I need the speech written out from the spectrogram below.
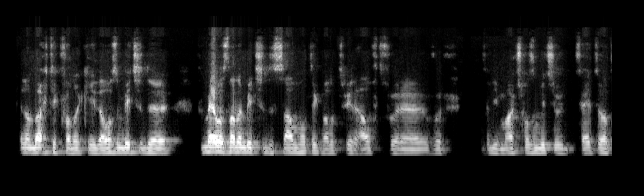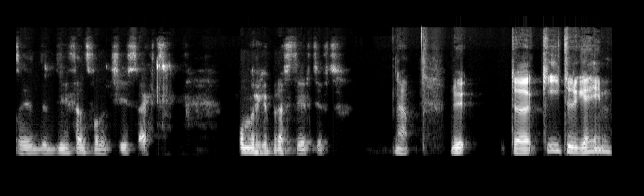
En dan dacht ik van oké, dat was een beetje de, voor mij was dat een beetje de samenvatting van de tweede helft voor, uh, voor, voor die match. was een beetje het feit dat de, de defense van de Chiefs echt ondergepresteerd heeft. Ja, nu, de key to the game,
